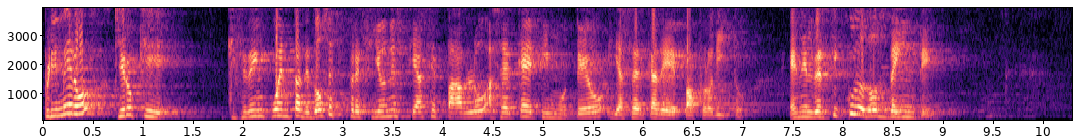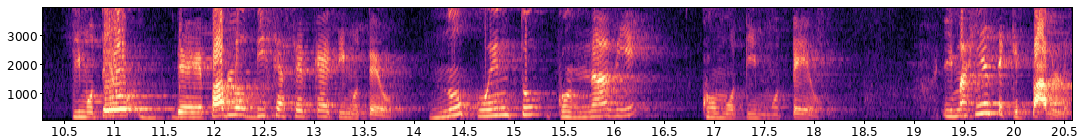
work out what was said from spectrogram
Primero, quiero que, que se den cuenta de dos expresiones que hace Pablo acerca de Timoteo y acerca de Epafrodito. En el versículo 2.20, Timoteo, de Pablo dice acerca de Timoteo, no cuento con nadie como Timoteo. Imagínate que Pablo,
